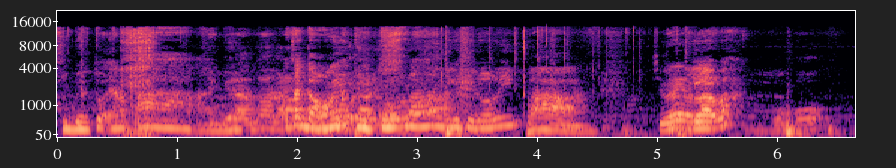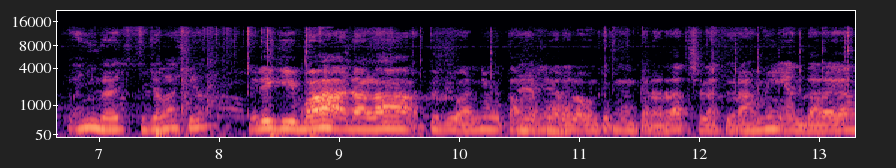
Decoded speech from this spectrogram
Cibir tuh enak ah. Kita gawangnya gitu lah juga si Doli. Nah, Cibir adalah apa? Anjing guys, itu jelas ya. Jadi gibah adalah tujuannya utamanya adalah untuk mempererat silaturahmi antara yang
